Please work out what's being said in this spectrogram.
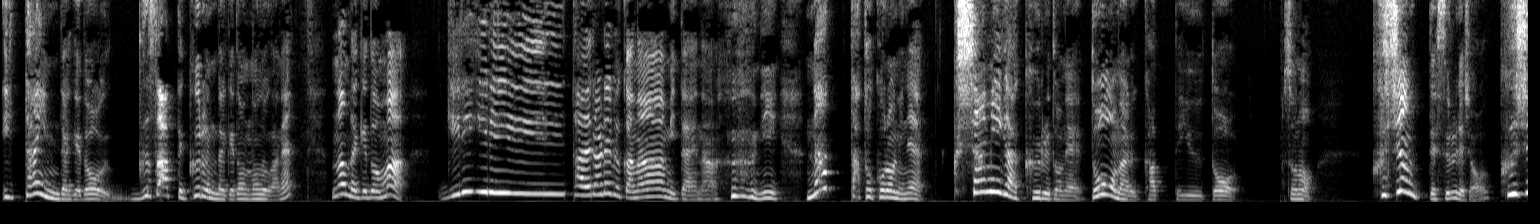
痛いんだけど、ぐさってくるんだけど、喉がね。なんだけど、まあ、ギリギリ耐えられるかなみたいな風になったところにね、くしゃみが来るとね、どうなるかっていうと、その、くしゅんってするでしょ？くし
